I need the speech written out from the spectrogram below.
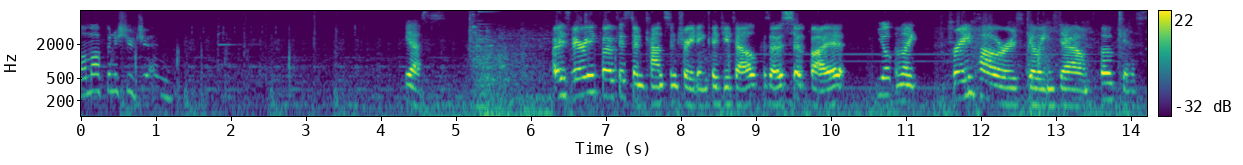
Mama, finish your gen. yes. I was very focused and concentrating, could you tell? Because I was so quiet. Yup. I'm like, brain power is going down. Focus.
